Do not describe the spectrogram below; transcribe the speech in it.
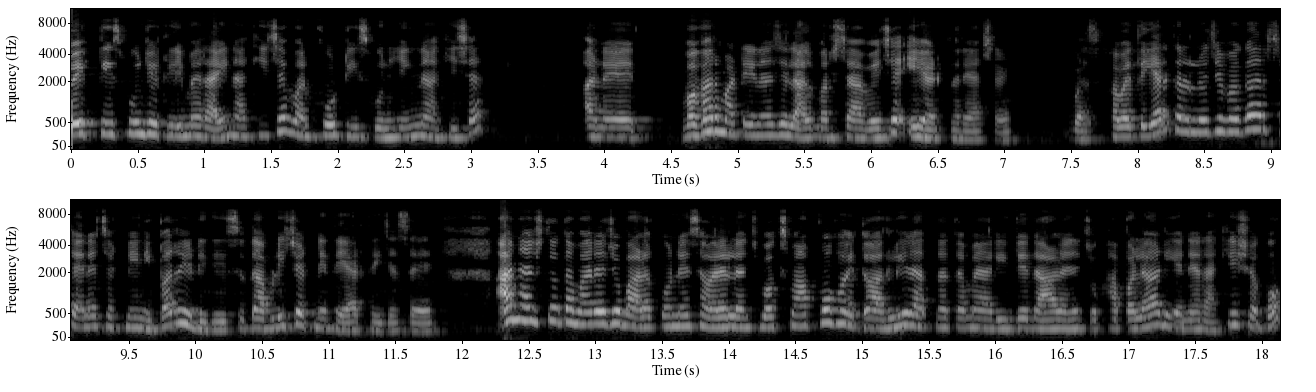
એક ટીસ્પૂન જેટલી મેં રાઈ નાખી છે વન ફોર ટીસ્પૂન હિંગ નાખી છે. અને વઘાર માટેના જે લાલ મરચાં આવે છે, એ એડ કર્યા છે. બસ. હવે તૈયાર કરેલો જે વઘાર છે, એને ચટણીની પર રેડી દઈશું તો આપણી ચટણી તૈયાર થઈ જશે. આ નાસ્તો તમારે જો બાળકોને સવારે લંચ બોક્સમાં આપવો હોય તો આગલી રાતના તમે આ રીતે દાળ અને ચોખા પલાળી અને રાખી શકો.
